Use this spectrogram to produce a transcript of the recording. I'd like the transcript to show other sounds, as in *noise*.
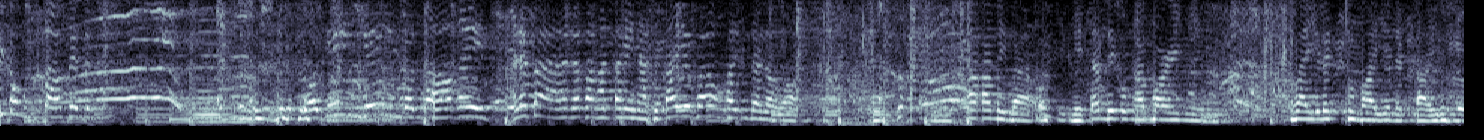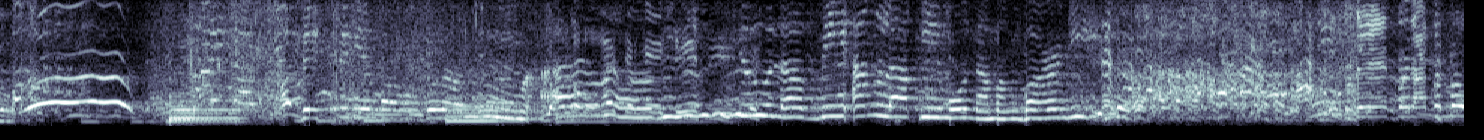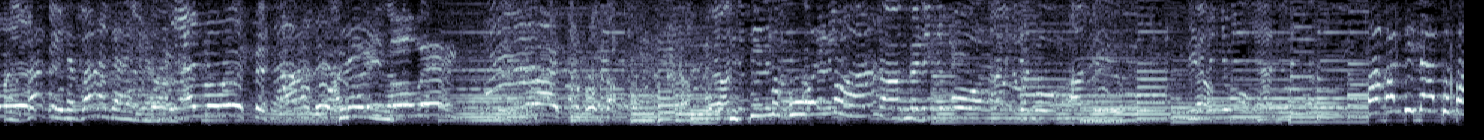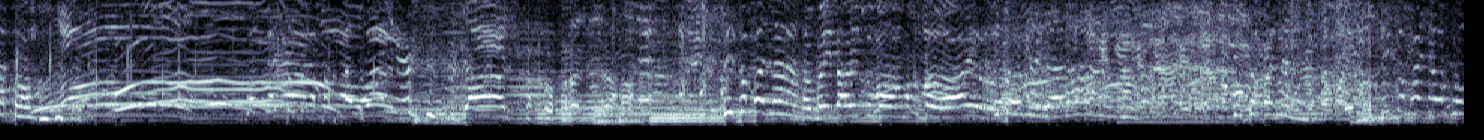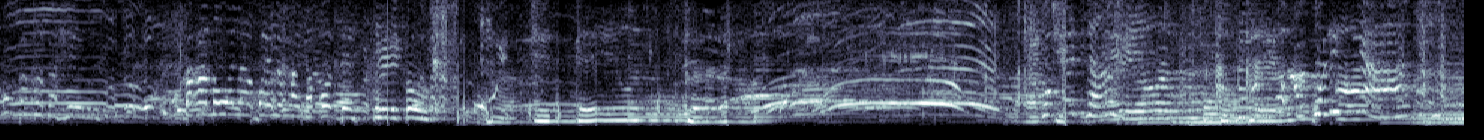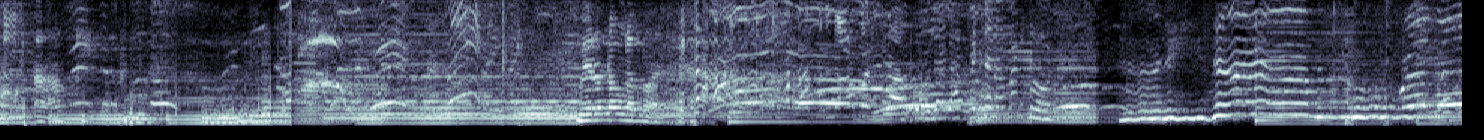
Sabi ko masabi. O, game, game. Ganda. Okay. Ano ba? Ano kakantahin natin? Tayo ba o kayong dalawa? Ah, kami ba? O sige. Sabi ko nga, Barney. Violet to violet tayo. Destiny ang tawag ko na. Hmm, I love you, you love me, ang laki mo namang Barney. Sige, panatan mo, we. Bagay na bagay. Ay mo, we. Play. Yusin mag-uway mo, ha? Sa galing niyo po. Niyo po? Ate. Galing niyo po. Kakandidato ba to? Huwag ka tumapak sa wire. Yan. Dito ka lang. Sabay tayo tumamak sa wire. Ito na lang. Dito ka na. Dito ka na. Huwag akong pagkabahin. Baka mawala pa yung ano ko, destiny ko. Ngayon ka Huwag ka dyan. Ang kulit niya. aking puso. Meron ng laman. *laughs* Lalapit na naman doon. Sana'y nalaman ko Dadating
